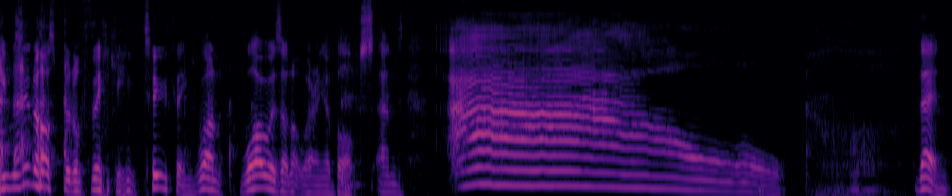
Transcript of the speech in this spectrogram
he was in hospital thinking two things. One, why was I not wearing a box? And, ow! then,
